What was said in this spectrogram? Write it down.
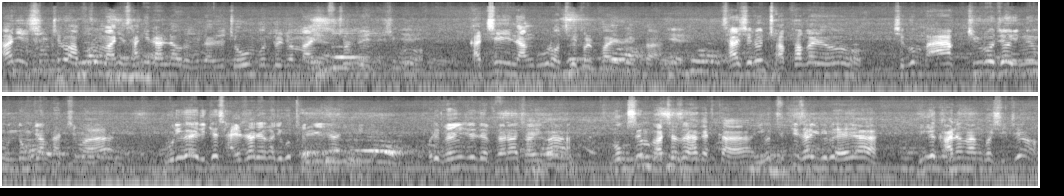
아니 실제로 앞으로 많이 상의를 하려고 합니다. 그래서 좋은 분들 좀 많이 추천도 해주시고 같이 이 난국을 어떻게 돌파해야 될까. 사실은 좌파가요 지금 막 기울어져 있는 운동장 같지만 우리가 이렇게 살살 해가지고 될 일이 아닙니다. 우리 변희재 대표나 저희가 목숨 바쳐서 하겠다. 이거 죽기 살기로 해야 이게 가능한 것이죠.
